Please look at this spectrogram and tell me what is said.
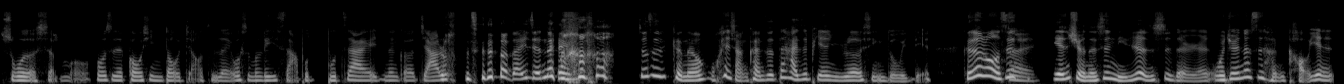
说了什么，或是勾心斗角之类，为什么 Lisa 不不在那个加入之 类的一些内容。就是可能我会想看这，但还是偏娱乐性多一点。可是如果是严选的是你认识的人，我觉得那是很考验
